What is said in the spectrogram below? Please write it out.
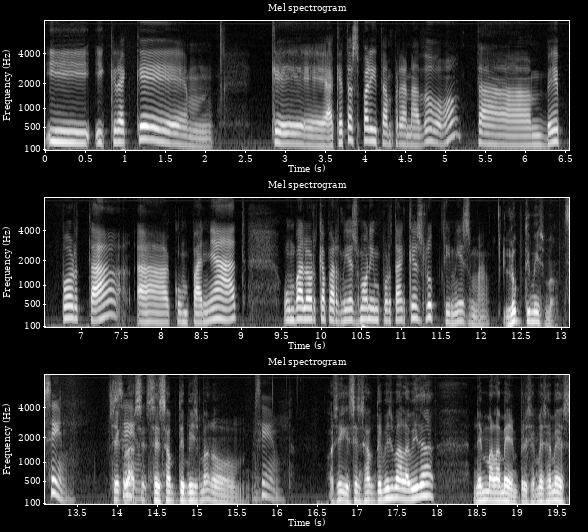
I, i crec que, que aquest esperit emprenedor també porta uh, acompanyat un valor que per mi és molt important, que és l'optimisme. L'optimisme? Sí. Sí, clar, sí. sense optimisme no... Sí. O sigui, sense optimisme a la vida anem malament, però si a més a més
